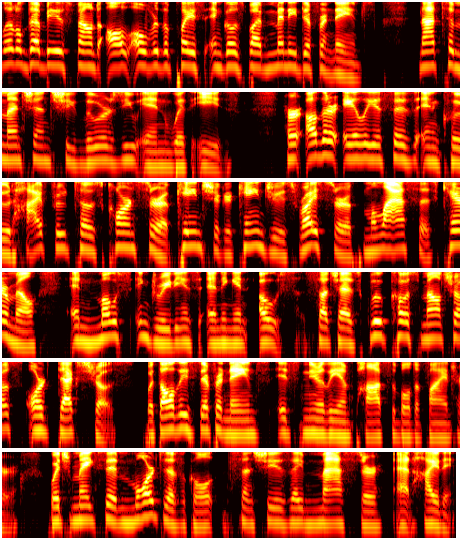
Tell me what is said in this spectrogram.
Little Debbie is found all over the place and goes by many different names. Not to mention, she lures you in with ease. Her other aliases include high fructose corn syrup, cane sugar, cane juice, rice syrup, molasses, caramel, and most ingredients ending in ose, such as glucose maltose or dextrose. With all these different names, it's nearly impossible to find her, which makes it more difficult since she is a master at hiding.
